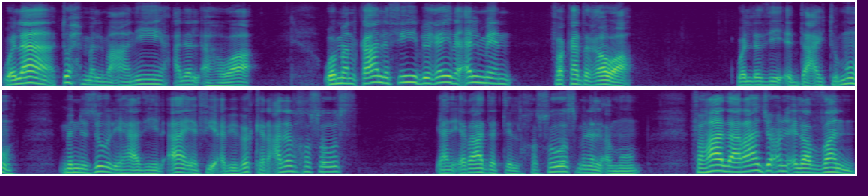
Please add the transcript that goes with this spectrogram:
ولا تحمل معانيه على الأهواء. ومن قال فيه بغير علم فقد غوى. والذي ادعيتموه من نزول هذه الآية في أبي بكر على الخصوص يعني إرادة الخصوص من العموم. فهذا راجع إلى الظن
